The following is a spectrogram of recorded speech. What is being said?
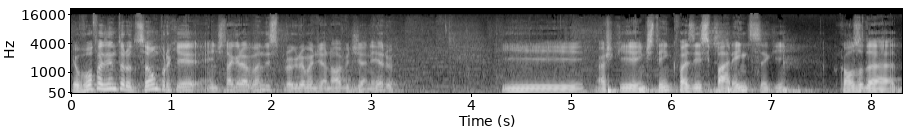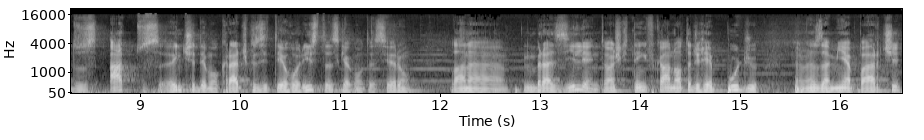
eu vou fazer a introdução porque a gente tá gravando esse programa dia 9 de janeiro. E acho que a gente tem que fazer esse parênteses aqui, por causa da, dos atos antidemocráticos e terroristas que aconteceram lá na, em Brasília. Então acho que tem que ficar a nota de repúdio, pelo menos da minha parte,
